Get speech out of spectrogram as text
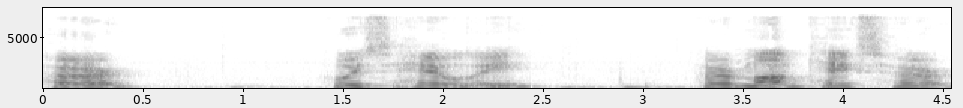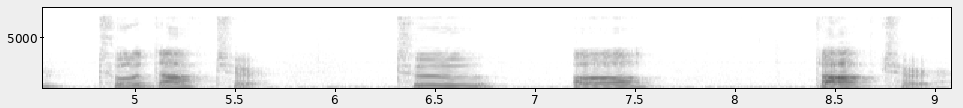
her, who is Haley, her mom takes her to a doctor, to a doctor.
